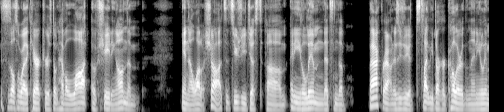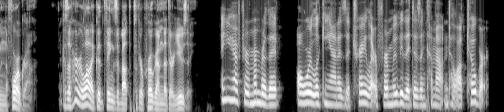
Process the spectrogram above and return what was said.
This is also why the characters don't have a lot of shading on them in a lot of shots. It's usually just um, any limb that's in the background is usually a slightly darker color than any limb in the foreground. Because I've heard a lot of good things about the particular program that they're using. And you have to remember that all we're looking at is a trailer for a movie that doesn't come out until October.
